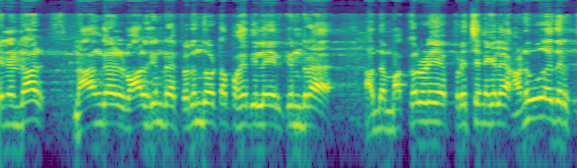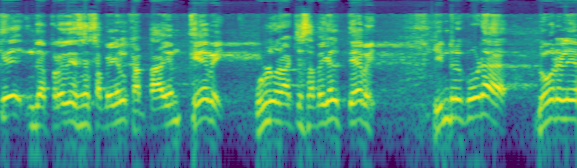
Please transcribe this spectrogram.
ஏனென்றால் நாங்கள் வாழ்கின்ற பெருந்தோட்ட பகுதியிலே இருக்கின்ற அந்த மக்களுடைய பிரச்சனைகளை அணுகுவதற்கு இந்த பிரதேச சபைகள் கட்டாயம் தேவை. உள்ளூராட்சி சபைகள் தேவை. இன்று கூட நூரலிய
